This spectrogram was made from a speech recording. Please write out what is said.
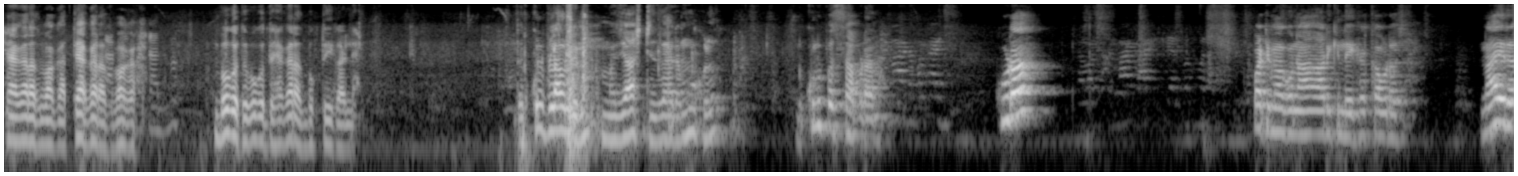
ह्या घरात बघा त्या घरात बघा. बघतो बघतो ह्या घरात बघतो इकडल्या तर कुलूप लावले ना म्हणजे आष्टी जायला मोकळं. कुलूपच सापडा ना. कुठं? पाठीमागून अडकिलंय का कावडाचं. नाही र.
